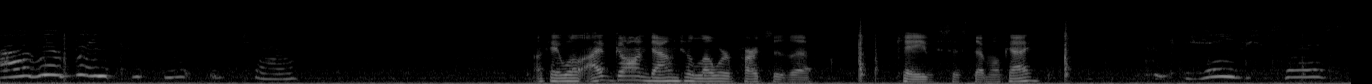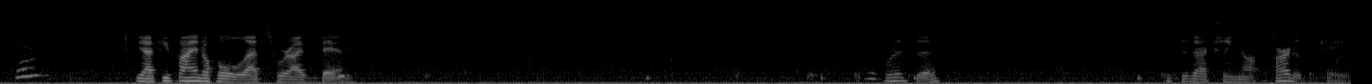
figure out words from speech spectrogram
I will bring chest. Okay, well, I've gone down to lower parts of the cave system, okay? Cave system. Yeah, if you find a hole, that's where I've been. What is this? This is actually not part of the cave.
